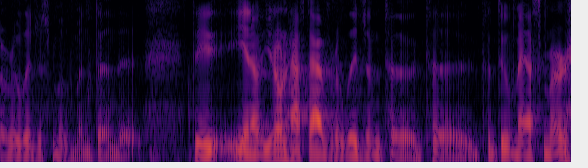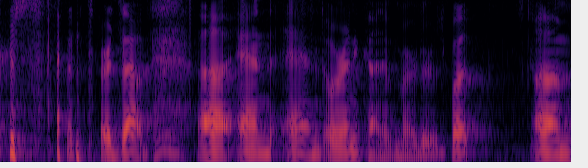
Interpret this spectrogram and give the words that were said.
a religious movement. And uh, the, you know, you don't have to have religion to, to, to do mass murders, turns out, uh, and, and, or any kind of murders. But um,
